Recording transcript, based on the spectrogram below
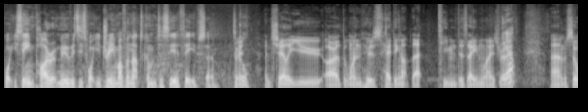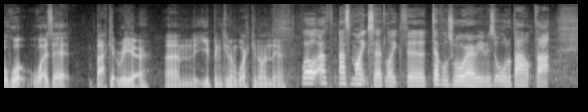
what you see in pirate movies. It's what you dream of, and that's coming to Sea of Thieves. So it's Right. cool. And Shelley, you are the one who's heading up that team design-wise, right? Yep. Um, so what what is it back at Rare um, that you've been kind of working on there? Well, as, as Mike said, like the Devil's Roar area is all about that ha-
